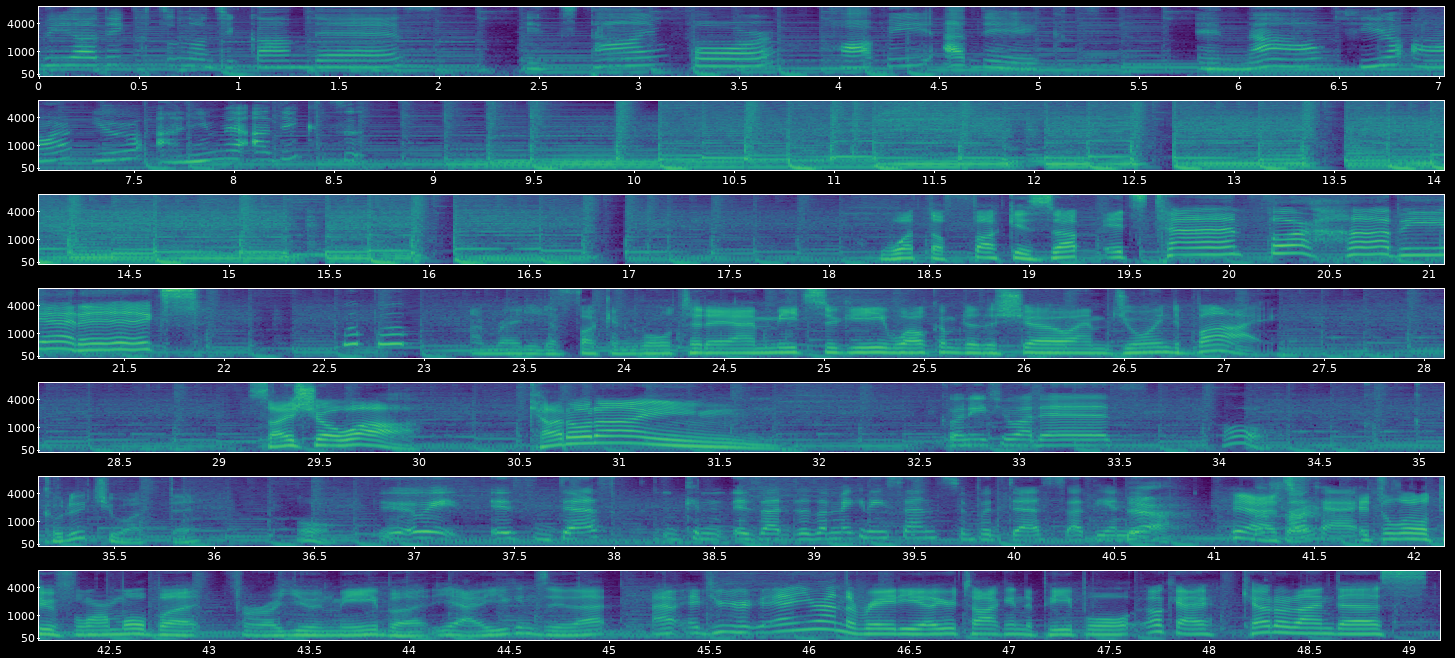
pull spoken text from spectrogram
Hobby Addicts の時間です。It's time for Hobby Addicts. And now, here are your anime addicts. What the fuck is up? It's time for Hobby Addicts. Whoop whoop. I'm ready to fucking roll today. I'm Mitsugi. Welcome to the show. I'm joined by Saisho Caroline. Konnichiwa desu. Oh, konnichiwa te. Oh, Wait, is desk can is that does that make any sense to put desk at the end Yeah. of yeah. That's It's, right. Okay. it's a little too formal, but for you and me. But yeah, you can do that. Uh, If you're and you're on the radio, you're talking to people. Okay, Caroline des.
